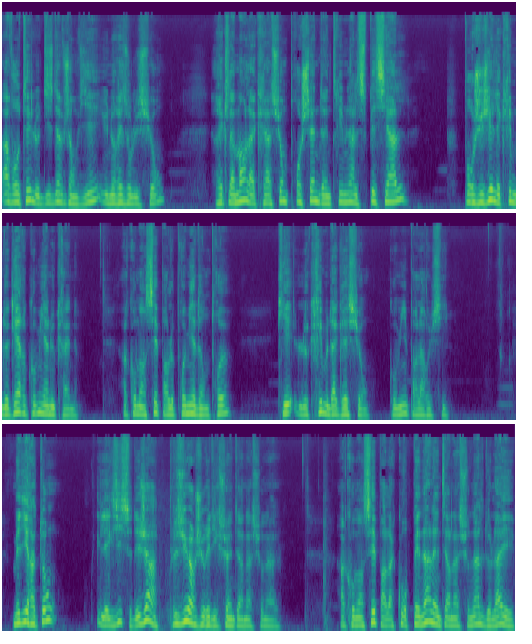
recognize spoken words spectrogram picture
a voté le 19 janvier une résolution réclamant la création prochaine d'un tribunal spécial pour juger les crimes de guerre commis en Ukraine, à commencer par le premier d'entre eux, qui est le crime d'agression commis par la Russie. Mais dira-t-on, il existe déjà plusieurs juridictions internationales, à commencer par la Cour pénale internationale de l'AE,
